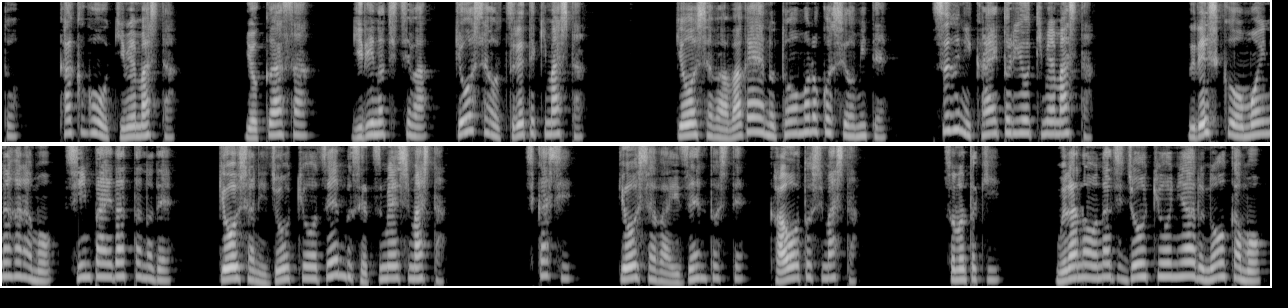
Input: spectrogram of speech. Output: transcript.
と覚悟を決めました。翌朝、義理の父は業者を連れてきました。業者は我が家のトウモロコシを見て、すぐに買い取りを決めました。嬉しく思いながらも心配だったので、業者に状況を全部説明しました。しかし、業者は依然として買おうとしました。その時、村の同じ状況にある農家も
